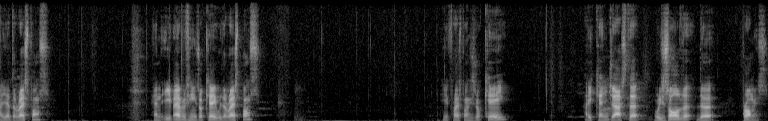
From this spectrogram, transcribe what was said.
I have the response. And if everything is okay with the response if response is okay I can just uh, resolve the promise.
